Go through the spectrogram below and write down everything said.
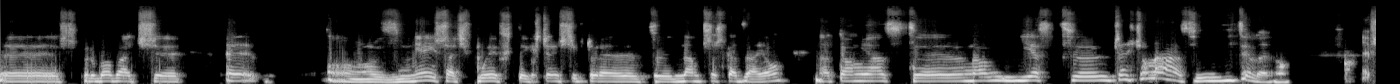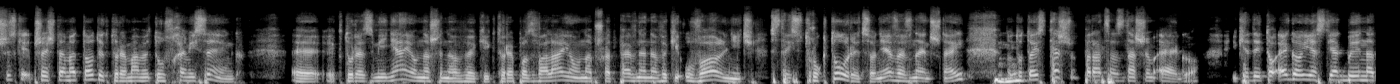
E, spróbować e, e, zmniejszać wpływ tych części, które nam przeszkadzają, natomiast e, no, jest e, częścią nas i tyle. No. Wszystkie, przecież te metody, które mamy tu w ChemiSync, y, które zmieniają nasze nawyki, które pozwalają na przykład pewne nawyki uwolnić z tej struktury, co nie, wewnętrznej, mhm. no to to jest też praca z naszym ego. I kiedy to ego jest jakby na,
